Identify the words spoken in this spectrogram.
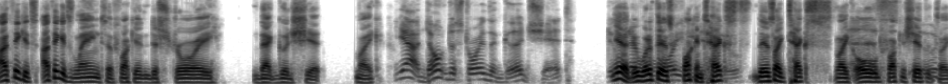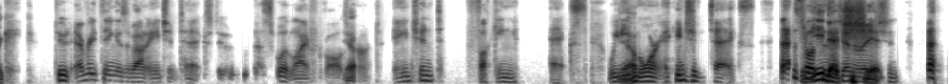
I think it's, I think it's lame to fucking destroy that good shit. Like, Yeah, don't destroy the good shit. Do yeah, dude. What if there's fucking texts? There's like texts, like old Yes, fucking shit that's like, Dude, everything is about ancient text, dude. That's what life revolves Yep. around. Ancient fucking text. We need Yep. more ancient text. That's We what need this that shit. generation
